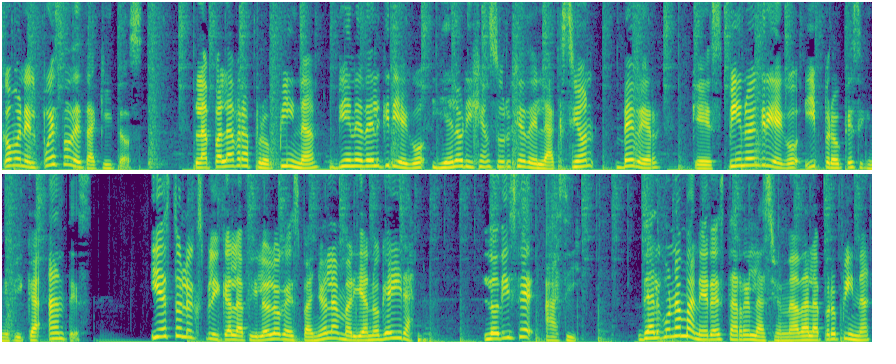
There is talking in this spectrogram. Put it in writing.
como en el puesto de taquitos. La palabra propina viene del griego y el origen surge de la acción beber, que es pino en griego y pro que significa antes. Y esto lo explica la filóloga española María Nogueira. Lo dice así. De alguna manera está relacionada la propina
